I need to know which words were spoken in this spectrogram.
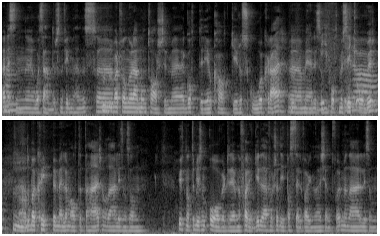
Det er nesten West Wes Anderson-filmen hennes. eh, I hvert fall når det er montasjer med godteri og kaker og sko og klær. eh, Med liksom popmusikk over. Og det bare klipper mellom alt dette her. Og det er liksom sånn Uten at det blir sånn overdrevne farger. Det er fortsatt de pastellfargene jeg er kjent for, men det er liksom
